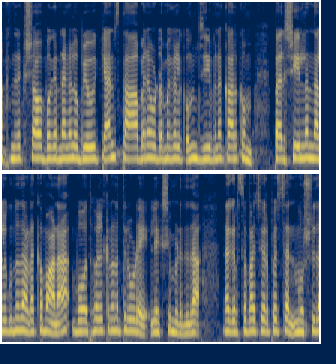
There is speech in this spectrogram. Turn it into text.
അഗ്നിരക്ഷാ ഉപകരണങ്ങൾ ഉപയോഗിക്കാൻ സ്ഥാപന ഉടമകൾക്കും ജീവനക്കാർക്കും പരിശീലനം നൽകുന്നതടക്കമാണ് ബോധവൽക്കരണത്തിലൂടെ ലക്ഷ്യമിടുന്നത്. നഗരസഭാ ചെയർപേഴ്സൺ മുർഷിദ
